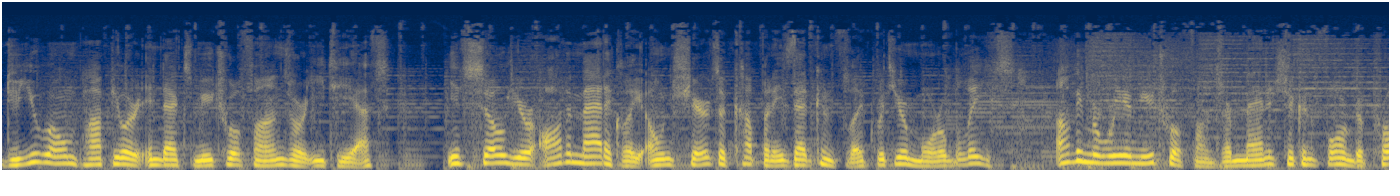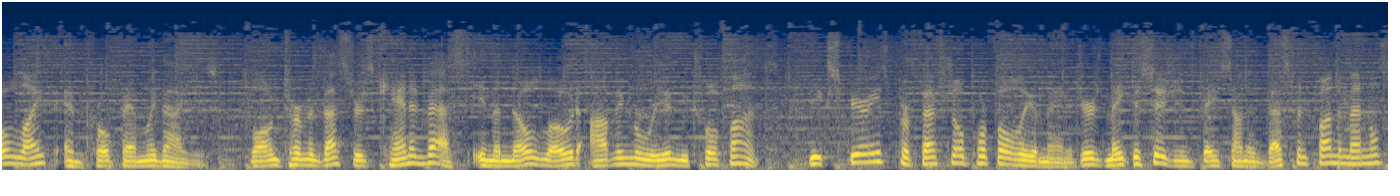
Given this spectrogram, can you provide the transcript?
Do you own popular index mutual funds or ETFs? If so, you're automatically own shares of companies that conflict with your moral beliefs. Ave Maria mutual funds are managed to conform to pro-life and pro-family values. Long-term investors can invest in the no-load Ave Maria mutual funds. The experienced professional portfolio managers make decisions based on investment fundamentals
